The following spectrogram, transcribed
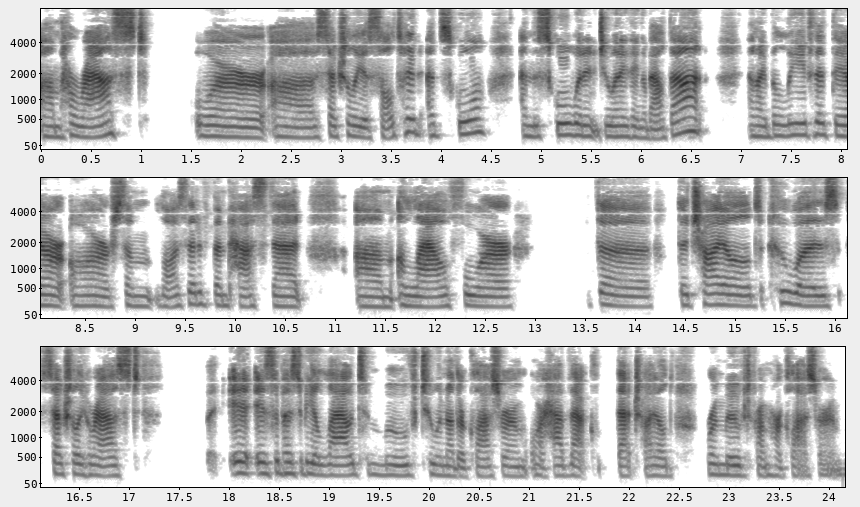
um, harassed or uh, sexually assaulted at school, and the school wouldn't do anything about that. And I believe that there are some laws that have been passed that um, allow for the the child who was sexually harassed is supposed to be allowed to move to another classroom or have that that child removed from her classroom.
